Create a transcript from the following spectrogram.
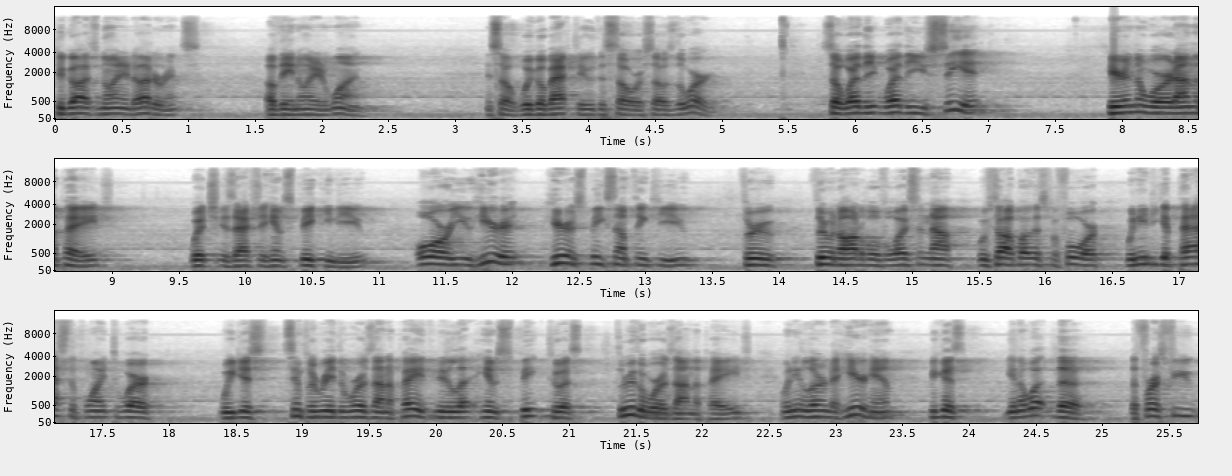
to God's anointed utterance of the anointed one. And so we go back to the sower sows the word. So whether, whether you see it here in the word on the page, which is actually him speaking to you, or you hear it, hear him speak something to you through, through an audible voice. And now we've talked about this before. We need to get past the point to where we just simply read the words on a page. We need to let him speak to us through the words on the page. We need to learn to hear him because you know what? The, the first few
